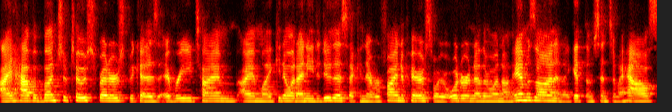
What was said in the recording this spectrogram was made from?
I have a bunch of toe spreaders because every time I am like, you know what, I need to do this, I can never find a pair, so I order another one on Amazon and I get them sent to my house.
